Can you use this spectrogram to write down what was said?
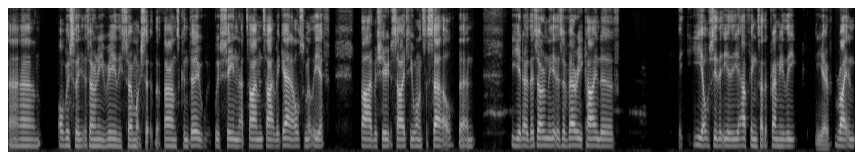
Um, obviously, there's only really so much that, that fans can do. We've seen that time and time again. Ultimately, if Moshiri decides he wants to sell, then you know there's only there's a very kind of you obviously that you, have things like the Premier League, you know, writing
